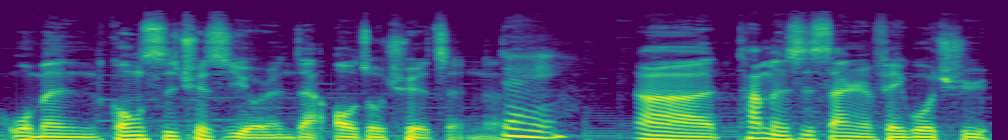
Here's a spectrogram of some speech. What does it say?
我们公司确实有人在澳洲确诊了。对。那他们是三人飞过去，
